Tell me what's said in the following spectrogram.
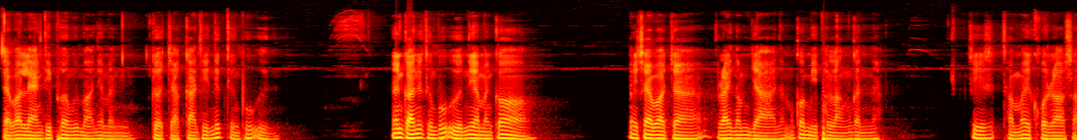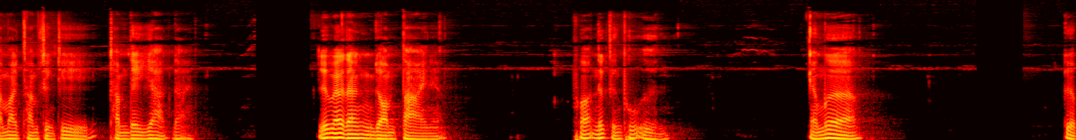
แต่ว่าแรงที่เพิ่มขึ้นมาเนี่ยมันเกิดจากการที่นึกถึงผู้อื่นนั้นการนึกถึงผู้อื่นเนี่ยมันก็ ไม่ใช่ว่าจะไร้น้ำยานะมันก็มีพลังกันนะ ที่ทำให้คนเราสามารถทำสิ่งที่ทำได้ยากได้ หรือแม้กระทั่งยอมตายเนี่ยเพราะนึกถึงผู้อื่น อย่างเมื่อ เกือบ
